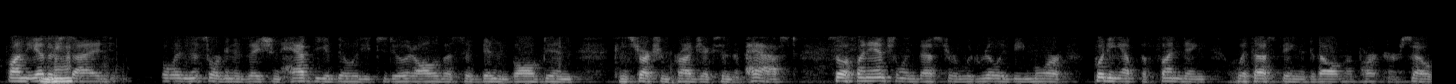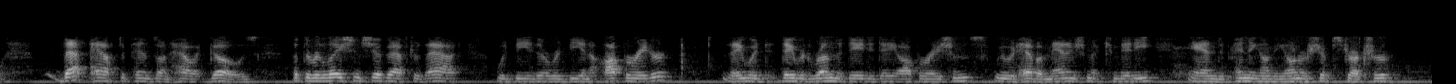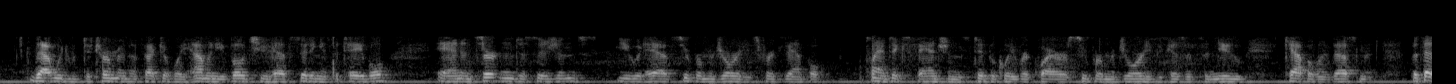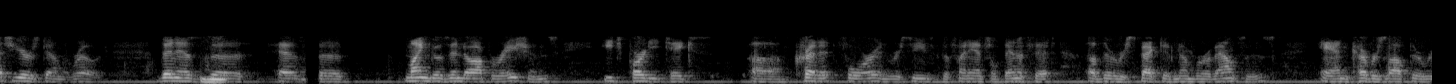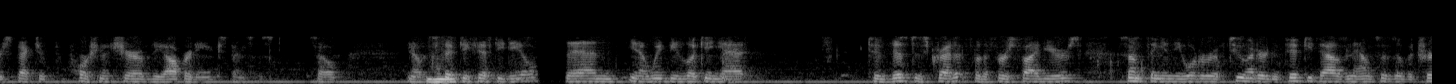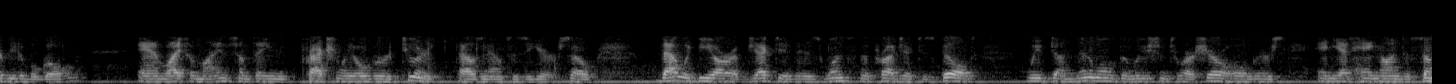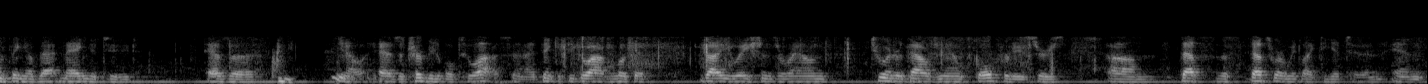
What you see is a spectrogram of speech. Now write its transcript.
On the other mm-hmm. side, people in this organization have the ability to do it. All of us have been involved in construction projects in the past. So a financial investor would really be more putting up the funding with us being a development partner. So that path depends on how it goes. But the relationship after that would be there would be an operator. They would they would run the day-to-day operations. We would have a management committee, and depending on the ownership structure, that would determine effectively how many votes you have sitting at the table. And in certain decisions, you would have supermajorities. For example, plant expansions typically require a supermajority because it's a new capital investment, but that's years down the road. Then as mm-hmm. the as the mine goes into operations, each party takes um, credit for and receives the financial benefit of their respective number of ounces and covers off their respective proportionate share of the operating expenses. So, you know, it's 50/50 mm-hmm. deal, then, you know, we'd be looking at, to Vista's credit for the first five years, something in the order of 250,000 ounces of attributable gold, and life of mine, something fractionally over 200,000 ounces a year. So that would be our objective is once the project is built, we've done minimal dilution to our shareholders and yet hang on to something of that magnitude as a, you know, as attributable to us. And I think if you go out and look at valuations around 200,000 ounce gold producers, um, that's that's where we'd like to get to. And and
